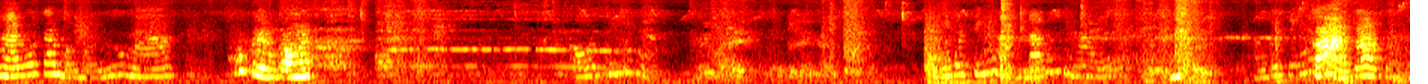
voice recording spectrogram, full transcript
Hai có cái bự mà. Có kìm con này. Còn có trứng nè. Không có trứng là đánh hai đó. Không có trứng. Có à, có. À.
